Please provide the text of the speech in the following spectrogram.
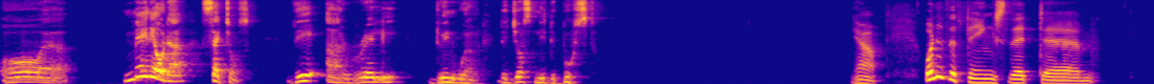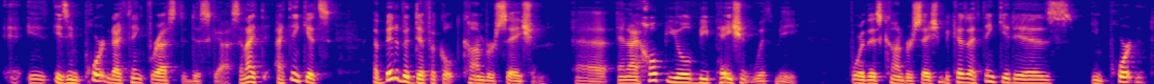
or uh, many other sectors. They are really doing well. They just need the boost. Yeah. One of the things that um, is, is important, I think, for us to discuss, and I, th- I think it's a bit of a difficult conversation, uh, and I hope you'll be patient with me for this conversation because I think it is important.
